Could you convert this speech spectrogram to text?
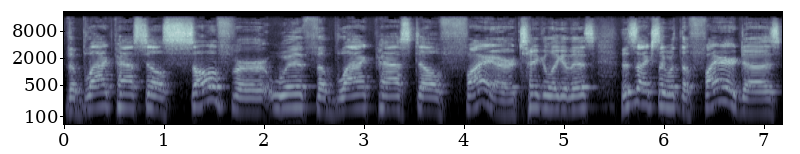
the black pastel sulfur with the black pastel fire, take a look at this. This is actually what the fire does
